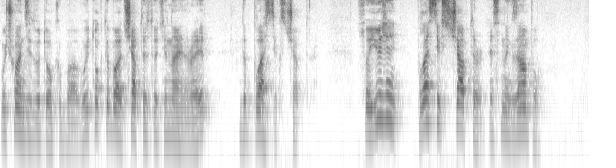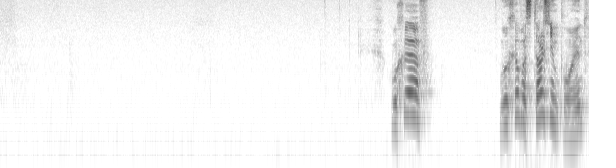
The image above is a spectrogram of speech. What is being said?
Which one did we talk about? We talked about chapter 39, right? The plastics chapter. So using plastics chapter as an example. We have we have a starting point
